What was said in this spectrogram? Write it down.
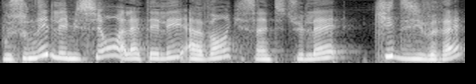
Vous vous souvenez de l'émission à la télé avant qui s'intitulait Qui dit vrai?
